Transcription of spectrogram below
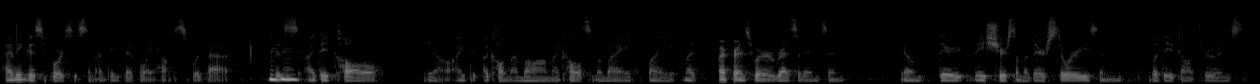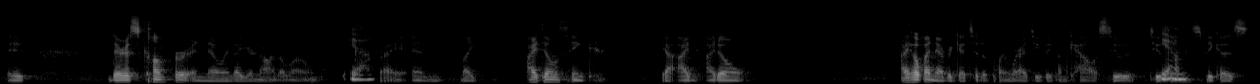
having a support system I think definitely helps with that because I did call, you know, I, did, I called my mom, I called some of my, my, my, my friends who are residents and, you know, they they share some of their stories and what they've gone through and it's, it there's comfort in knowing that you're not alone Yeah. right? And like, I don't think, yeah, I, I don't. I hope I never get to the point where I do become callous to to Yeah. things because,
